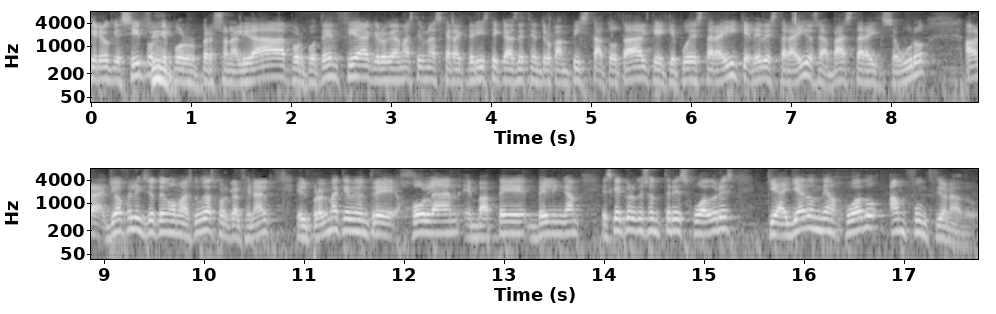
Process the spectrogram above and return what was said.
creo que sí, porque Sí. por personalidad, por potencia, creo que además tiene unas características de centrocampista total que, que puede estar ahí, que debe estar ahí, o sea, va a estar ahí seguro. Ahora, yo a Félix yo tengo más dudas porque al final el problema que veo entre Holland, Mbappé, Bellingham es que creo que son tres jugadores que allá donde han jugado han funcionado.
